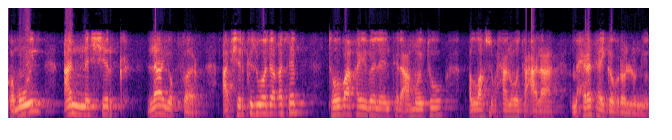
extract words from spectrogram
ከምኡ እውን ኣነ ሽርክ። ላ ዩቅፈር ኣብ ሽርኪ ዝወደቀ ሰብ ቶባ ከይበለ እንተ ሞይቱ ኣላህ ስብሓን ወተዓላ ምሕረት ኣይገብረሉን እዩ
